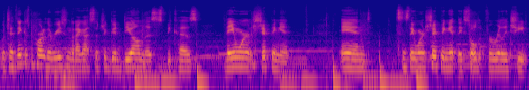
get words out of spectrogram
Which I think is part of the reason that I got such a good deal on this, is because they weren't shipping it. And since they weren't shipping it, they sold it for really cheap.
